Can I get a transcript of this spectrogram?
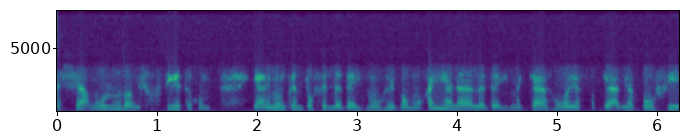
أشياء موجودة بشخصيتهم. يعني ممكن طفل لديه موهبة معينة لديه مكان هو يستطيع أن يكون فيه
